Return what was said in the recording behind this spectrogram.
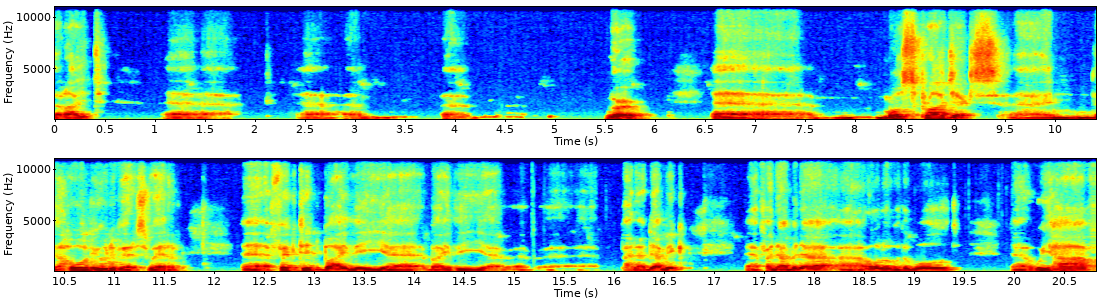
the right um, verb. most projects in the whole universe were affected by the uh, by the uh, pandemic phenomena all over the world. we have.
